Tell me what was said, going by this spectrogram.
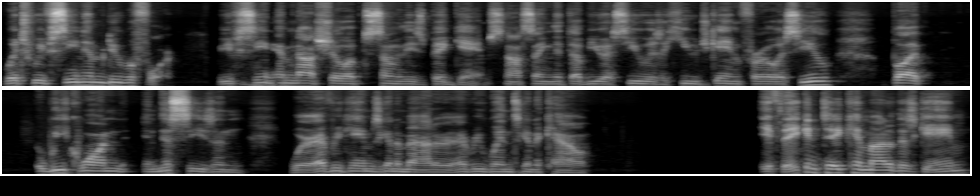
which we've seen him do before. We've seen him not show up to some of these big games. Not saying that WSU is a huge game for OSU, but week one in this season, where every game is going to matter, every win's going to count. If they can take him out of this game,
